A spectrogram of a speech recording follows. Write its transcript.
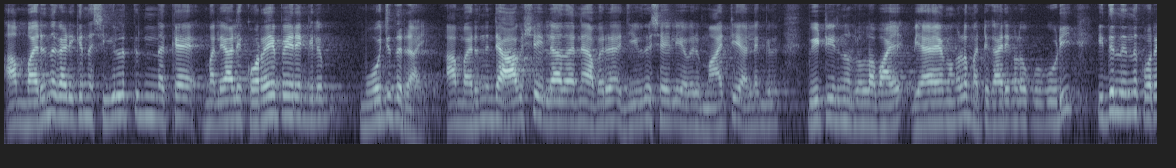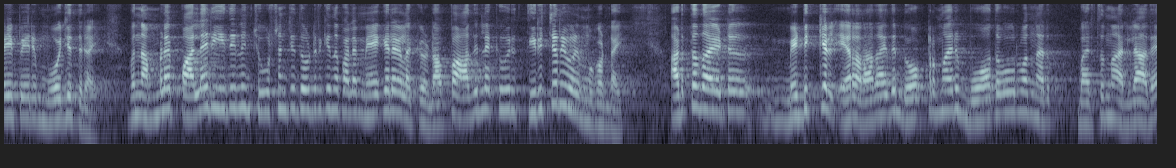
ആ മരുന്ന് കഴിക്കുന്ന ശീലത്തിൽ നിന്നൊക്കെ മലയാളി കുറേ പേരെങ്കിലും മോചിതരായി. ആ മരുന്നിന്റെ ആവശ്യമില്ലാതെ തന്നെ അവർ ജീവിതശൈലി അവർ മാറ്റി അല്ലെങ്കിൽ വീട്ടിൽ നിന്നുള്ള വയ വ്യായാമങ്ങളും മറ്റു കാര്യങ്ങളൊക്കെ കൂടി ഇതിൽ നിന്ന് കുറേ പേര് മോചിതരായി. അപ്പം നമ്മളെ പല രീതിയിലും ചൂഷണം ചെയ്തുകൊണ്ടിരിക്കുന്ന പല മേഖലകളൊക്കെ ഉണ്ട്. അപ്പോൾ അതിലൊക്കെ ഒരു തിരിച്ചറിവ് നമുക്കുണ്ടായി. അടുത്തതായിട്ട് മെഡിക്കൽ എറർ അതായത് ഡോക്ടർമാർ ബോധപൂർവം വരുത്തുന്ന അല്ലാതെ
